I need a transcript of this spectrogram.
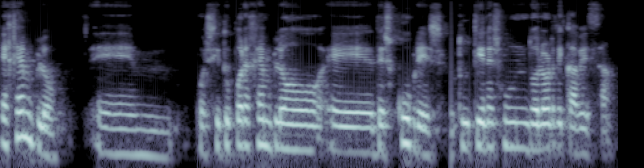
Ejemplo, Em, pues si tú, por ejemplo, eh, descubres, tú tienes un dolor de cabeza,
